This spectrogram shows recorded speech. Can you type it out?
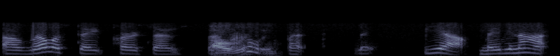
a real estate person. Oh, really? But yeah, maybe not.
